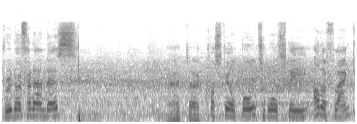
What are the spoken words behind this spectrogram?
Bruno Fernandes. And a uh, crossfield ball towards the other flank.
